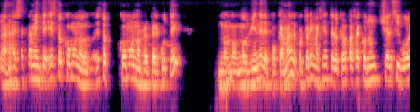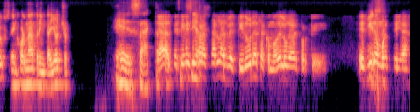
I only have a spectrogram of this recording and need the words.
Ajá, exactamente. Esto cómo nos, esto cómo nos repercute, no, no, nos viene de poca madre, porque ahora imagínate lo que va a pasar con un Chelsea Wolves en jornada 38. Exacto. Ya se tienen que rasgar las vestiduras a como de lugar porque es vida o muerte ya.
